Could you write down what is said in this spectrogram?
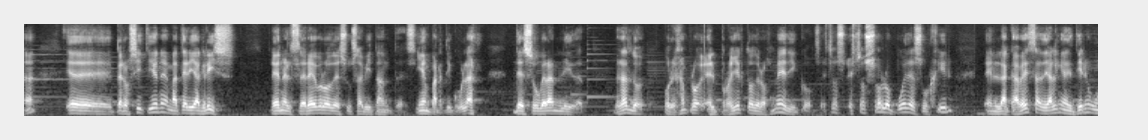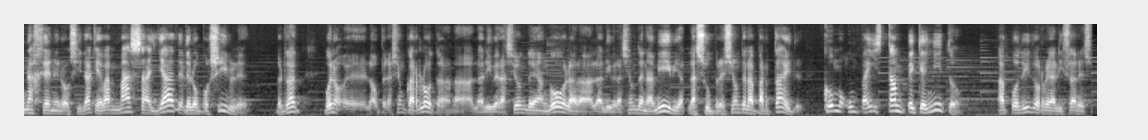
¿eh? Eh, pero sí tiene materia gris en el cerebro de sus habitantes y en particular de su gran líder. ¿Verdad? Por ejemplo, el proyecto de los médicos. Esto, solo puede surgir en la cabeza de alguien que tiene una generosidad que va más allá de, lo posible, ¿verdad? Bueno, eh, la Operación Carlota, la, liberación de Angola, la, la, liberación de Namibia, la supresión del apartheid. ¿Cómo un país tan pequeñito ha podido realizar eso?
